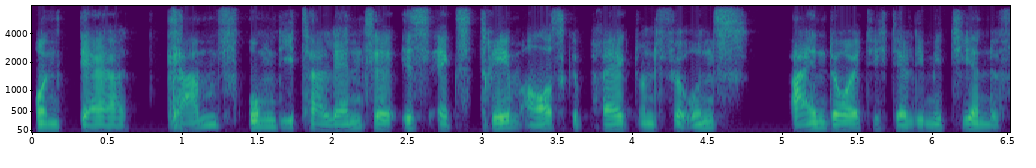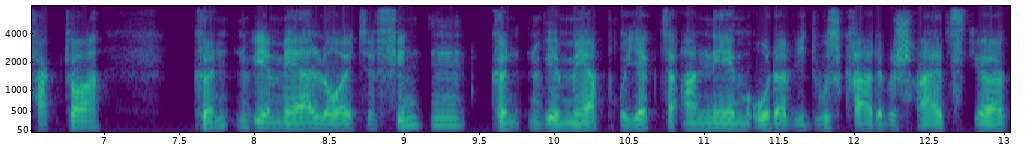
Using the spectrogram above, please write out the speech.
Und der Kampf um die Talente ist extrem ausgeprägt und für uns eindeutig der limitierende Faktor. Könnten wir mehr Leute finden? Könnten wir mehr Projekte annehmen? Oder wie du es gerade beschreibst, Jörg,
